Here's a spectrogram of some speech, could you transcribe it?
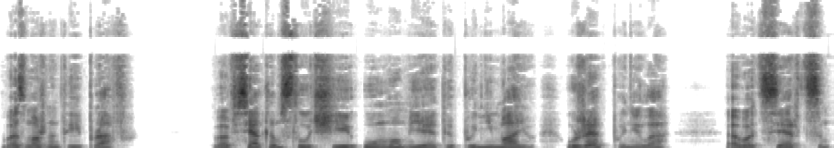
Возможно, ты и прав. Во всяком случае, умом я это понимаю, уже поняла, а вот сердцем.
